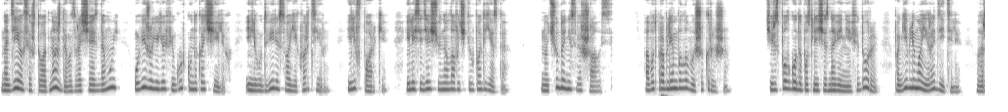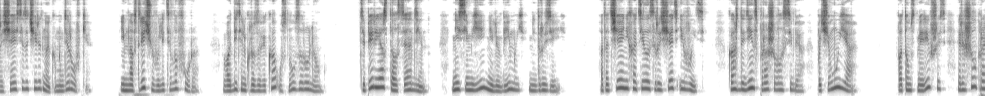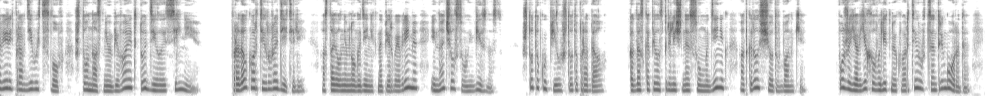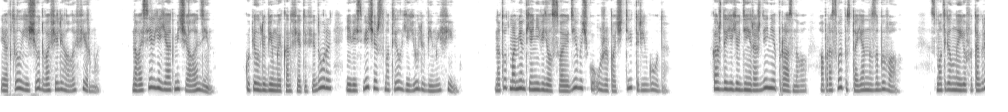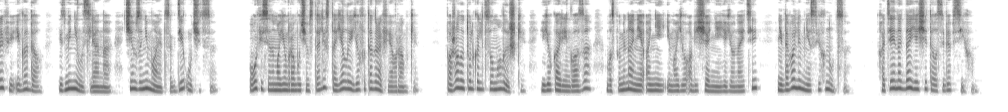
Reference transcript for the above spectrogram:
Надеялся, что однажды, возвращаясь домой, увижу ее фигурку на качелях или у двери своей квартиры, или в парке, или сидящую на лавочке у подъезда. Но чудо не свершалось. А вот проблем было выше крыши. Через полгода после исчезновения Федоры погибли мои родители, возвращаясь из очередной командировки. Им навстречу вылетела фура. Водитель грузовика уснул за рулем. Теперь я остался один. Ни семьи, ни любимой, ни друзей. От отчаяния хотелось рычать и выть. Каждый день спрашивал себя, почему я? Потом, смирившись, решил проверить правдивость слов, что нас не убивает, то делает сильнее. Продал квартиру родителей, оставил немного денег на первое время и начал свой бизнес. Что-то купил, что-то продал. Когда скопилась приличная сумма денег, открыл счет в банке. Позже я въехал в элитную квартиру в центре города и открыл еще два филиала фирмы. Новоселье я отмечал один. Купил любимые конфеты Федоры и весь вечер смотрел ее любимый фильм. На тот момент я не видел свою девочку уже почти три года. Каждый ее день рождения праздновал, а про свой постоянно забывал. Смотрел на ее фотографию и гадал, изменилась ли она, чем занимается, где учится. В офисе на моем рабочем столе стояла ее фотография в рамке. Пожалуй, только лицо малышки, ее карие глаза, воспоминания о ней и мое обещание ее найти не давали мне свихнуться. Хотя иногда я считал себя психом.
